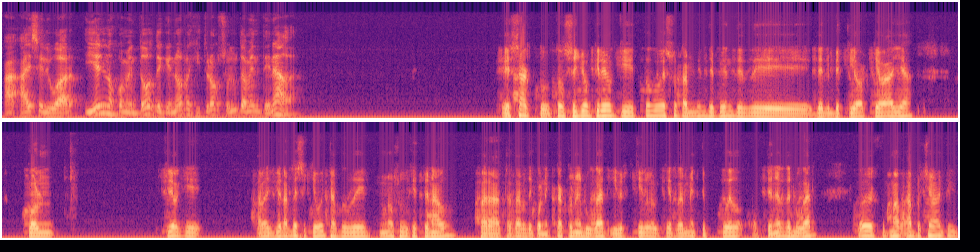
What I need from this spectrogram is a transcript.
a ese lugar y él nos comentó de que no registró absolutamente nada. Exacto, entonces yo creo que todo eso también depende de, del investigador que vaya con, creo que, a ver, yo las veces que voy trato de no sugestionado para tratar de conectar con el lugar y ver qué es lo que realmente puedo obtener del lugar, pues aproximadamente,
